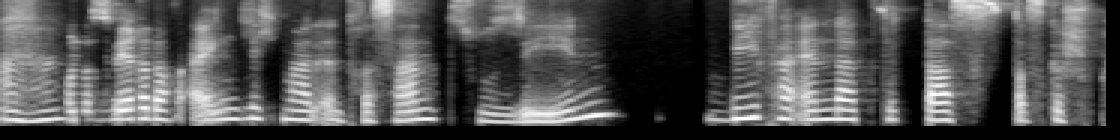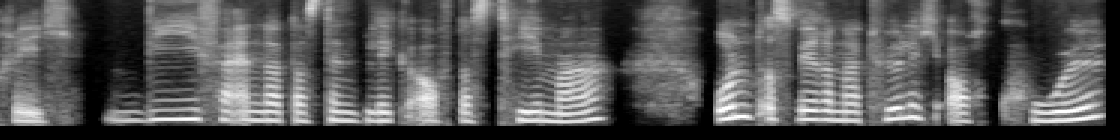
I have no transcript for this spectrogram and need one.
Mhm. Und es wäre doch eigentlich mal interessant zu sehen, wie verändert das das Gespräch? Wie verändert das den Blick auf das Thema? Und es wäre natürlich auch cool,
